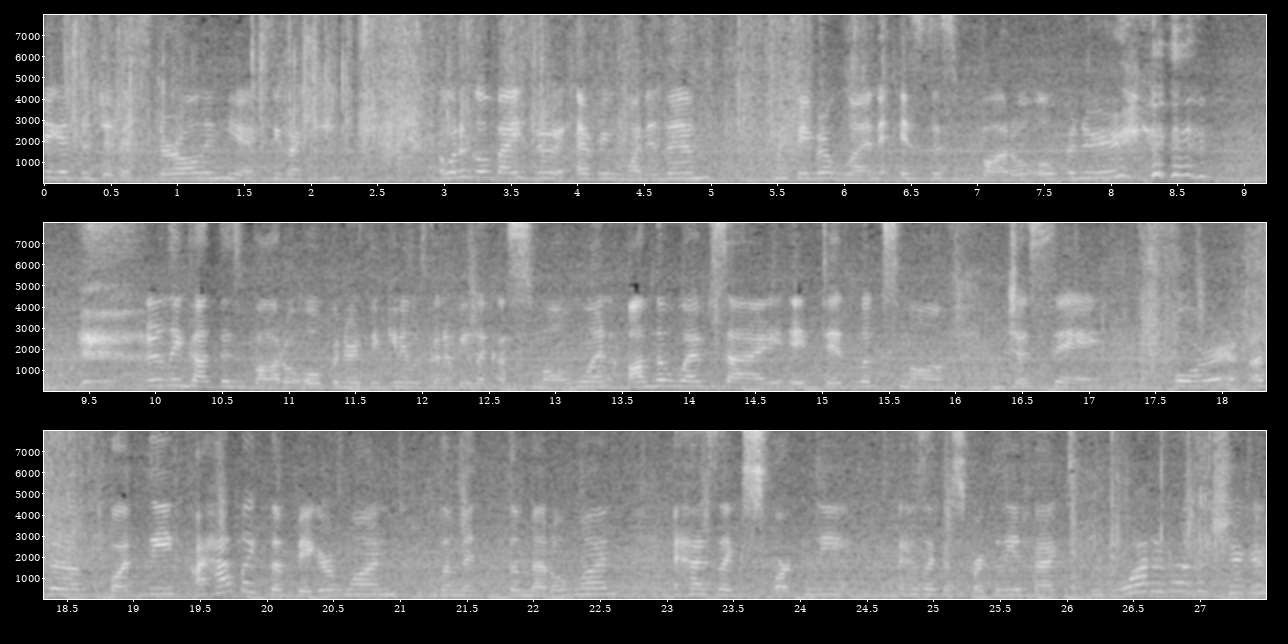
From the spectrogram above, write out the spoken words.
I guess the Jibbitz. They're all in here. See what I mean? I'm gonna go by through every one of them. My favorite one is this bottle opener. literally got this bottle opener thinking it was gonna be like a small one. On the website it did look small. Just saying. For uh, the bud leaf i have like the bigger one the the metal one. It has like sparkly it has like a sparkly effect. Watermelon sugar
